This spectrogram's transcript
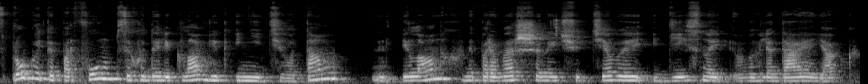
спробуйте парфум Psychedelic Love від Initio. Там іланг неперевершений, чуттєвий і дійсно виглядає як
